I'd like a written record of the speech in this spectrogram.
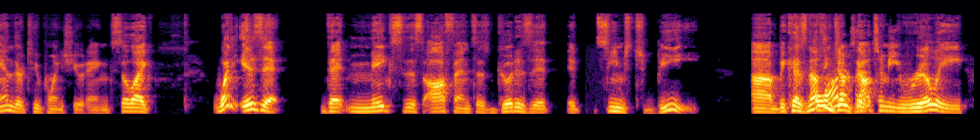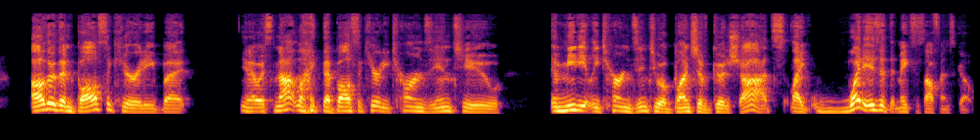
and their two point shooting. So like, what is it that makes this offense as good as it it seems to be. Uh, because nothing jumps out to me really other than ball security, but you know, it's not like that ball security turns into immediately turns into a bunch of good shots. Like, what is it that makes this offense go?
